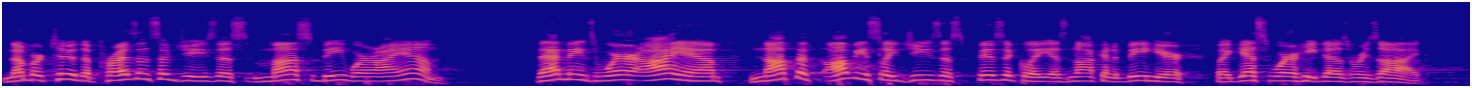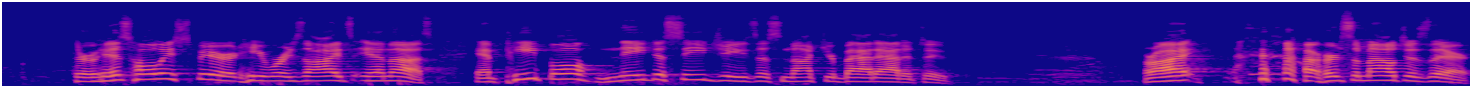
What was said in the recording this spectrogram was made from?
Number two, the presence of Jesus must be where I am. That means where I am, not the, obviously, Jesus physically is not going to be here, but guess where he does reside? Through his Holy Spirit, he resides in us. And people need to see Jesus, not your bad attitude. Right? I heard some ouches there.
